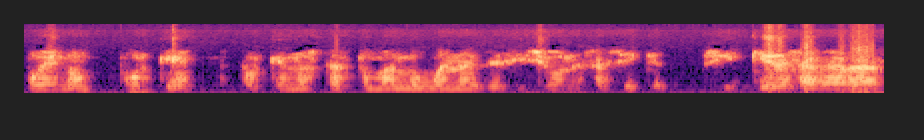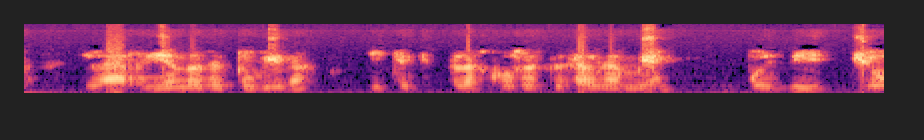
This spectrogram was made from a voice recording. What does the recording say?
Bueno, ¿por qué? Porque no estás tomando buenas decisiones. Así que si quieres agarrar las riendas de tu vida y que, las cosas te salgan bien, pues di, yo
